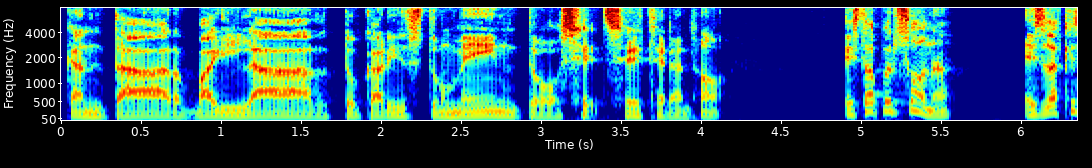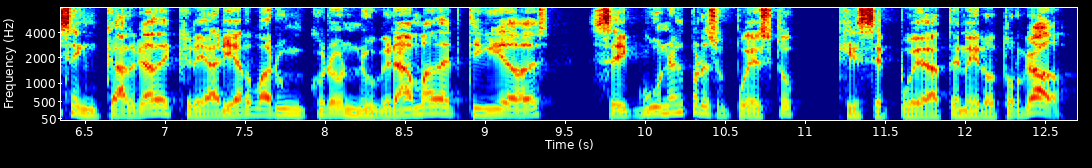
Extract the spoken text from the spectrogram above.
cantar, bailar, tocar instrumentos, etc. No. Esta persona es la que se encarga de crear y armar un cronograma de actividades según el presupuesto que se pueda tener otorgado.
